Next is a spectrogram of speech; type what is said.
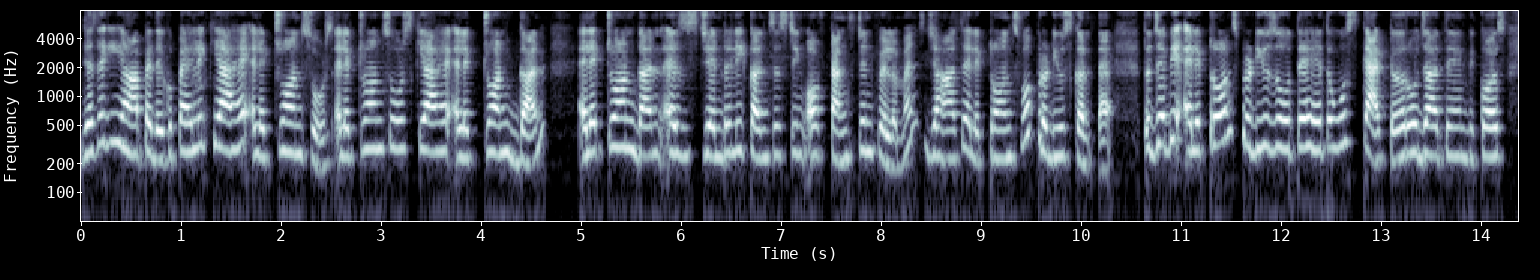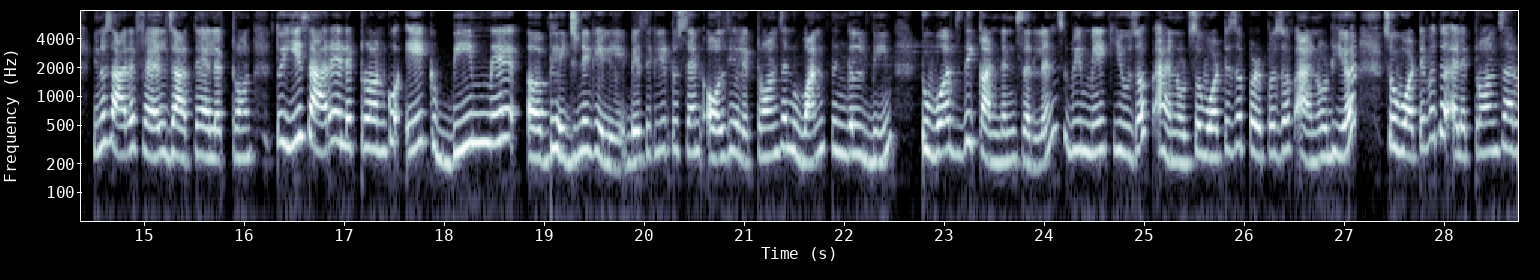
जैसे कि यहाँ पे देखो, पहले क्या है? इलेक्ट्रॉन सोर्स इलेक्ट्रॉन सोर्स क्या है? Electron gun electron gun is generally consisting of tungsten filaments जहाँ से इलेक्ट्रॉन्स वो प्रोड्यूस करता है। तो जब ये इलेक्ट्रॉन्स प्रोड्यूस होते हैं तो वो स्कैटर हो जाते हैं बिकॉज़ यू नो सारे फैल जाते हैं इलेक्ट्रॉन तो ये सारे इलेक्ट्रॉन को एक बीम में भेजने के लिए basically to send all the electrons in one single beam towards the condenser lens we make use of anode so what is the purpose of anode here so whatever the electrons are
